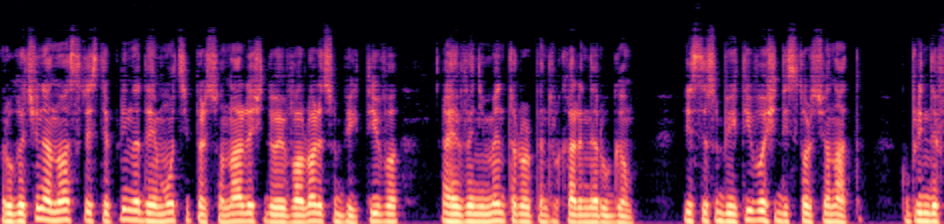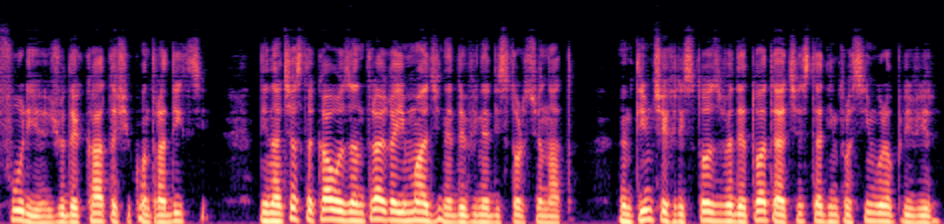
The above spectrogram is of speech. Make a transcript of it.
Rugăciunea noastră este plină de emoții personale și de o evaluare subiectivă a evenimentelor pentru care ne rugăm. Este subiectivă și distorsionată. Cuprinde furie, judecată și contradicție. Din această cauză, întreaga imagine devine distorsionată în timp ce Hristos vede toate acestea dintr-o singură privire.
